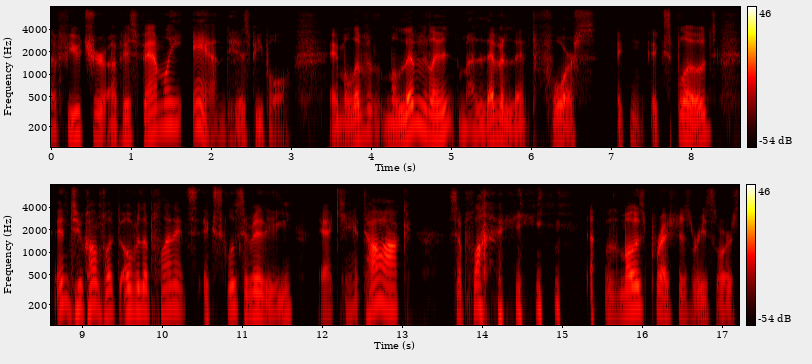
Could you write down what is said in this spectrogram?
the future of his family and his people. A malevolent, malevolent, force explodes into conflict over the planet's exclusivity. I can't talk. Supply of the most precious resource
